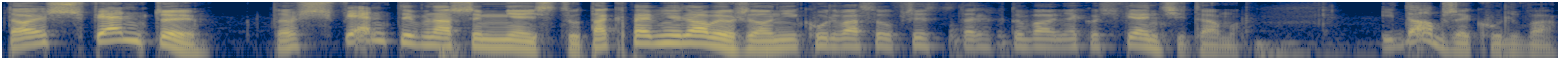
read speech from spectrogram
To jest święty. To jest święty w naszym miejscu. Tak pewnie robią, że oni kurwa są wszyscy traktowani jako święci tam. I dobrze kurwa.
